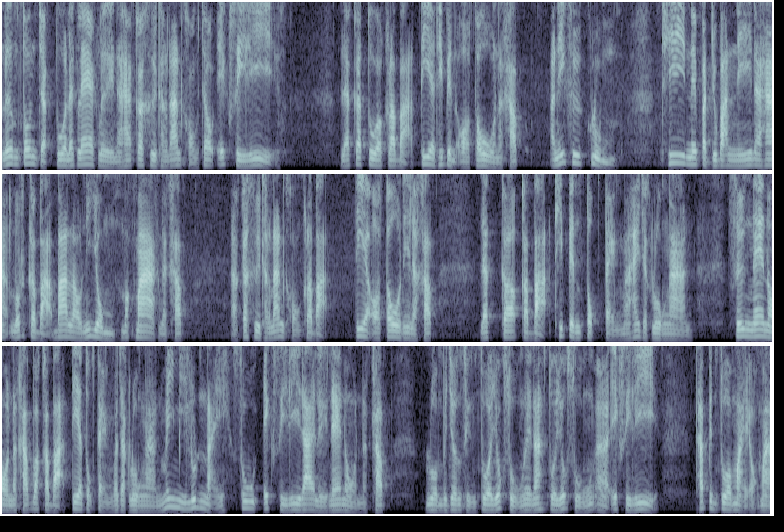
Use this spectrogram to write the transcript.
เริ่มต้นจากตัวแรก ๆ เลยนะฮะก็คือทางด้านของเจ้า X Series และก็ตัวกระบะเตี้ยที่เป็นออโต้นะครับ อันนี้คือกลุ่มที่ในปัจจุบันนี้นะฮะรถกระบะบ้านเรานิยมมากๆนะครับก็คือทางด้านของกระบะเตี้ยออโต้นี่แหละครับ แล้วก็กระบะที่เป็นตกแต่งมาให้จากโรงงาน ซึ่งแน่นอนนะครับว่ากระบะเตี้ยตกแต่งมาจากโรงงาน ไม่มีรุ่นไหนสู้ X Series ได้เลยแน่นอนนะครับ รวมไปจนถึงตัวยกสูงเลยนะ ตัวยกสูงอ่า X Series ถ้าเป็นตัวใหม่ออกมา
